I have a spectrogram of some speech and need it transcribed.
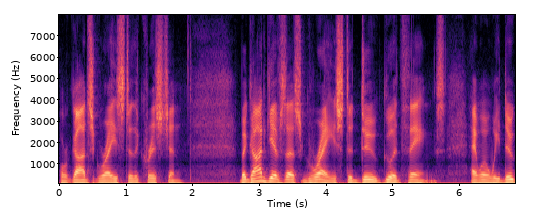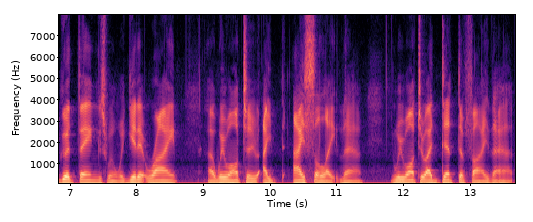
or God's grace to the Christian but God gives us grace to do good things. And when we do good things, when we get it right, Uh, we want to I- isolate that. We want to identify that.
